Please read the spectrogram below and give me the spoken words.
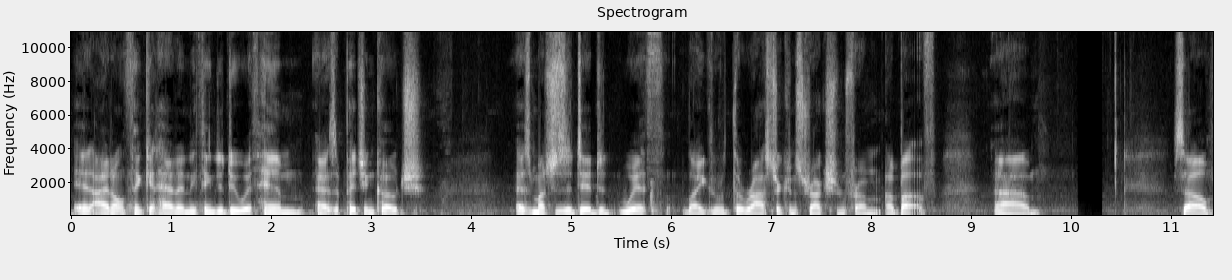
It, I don't think it had anything to do with him as a pitching coach, as much as it did with like the roster construction from above. Um, so,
